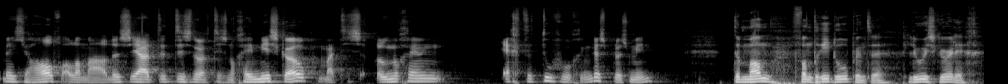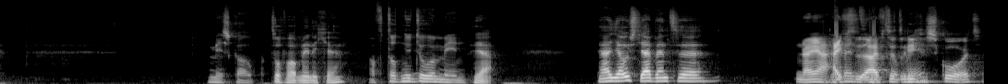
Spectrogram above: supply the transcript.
beetje half allemaal. Dus ja, het, het is nog, het is nog geen miskoop, maar het is ook nog geen echte toevoeging. Dus plus min. De man van drie doelpunten. Louis Gurlich. Miskoop. Toch wel een minnetje, hè? Of tot nu toe een min. Ja. Ja, Joost, jij bent... eh, Nou ja, hij heeft, er hij heeft er drie mee. gescoord.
